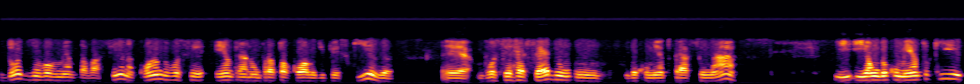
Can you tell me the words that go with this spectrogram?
do desenvolvimento da vacina, quando você entra num protocolo de pesquisa, é, você recebe um, um documento para assinar e, e, é um documento que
